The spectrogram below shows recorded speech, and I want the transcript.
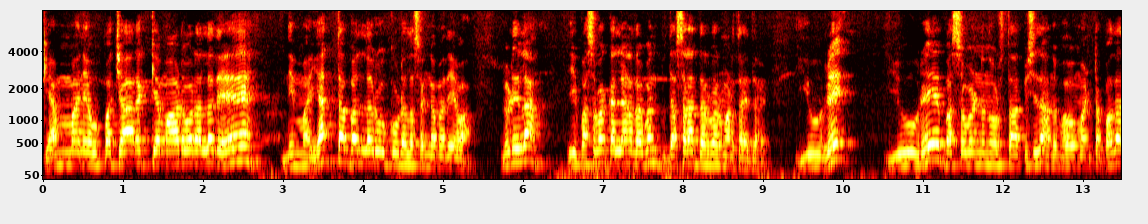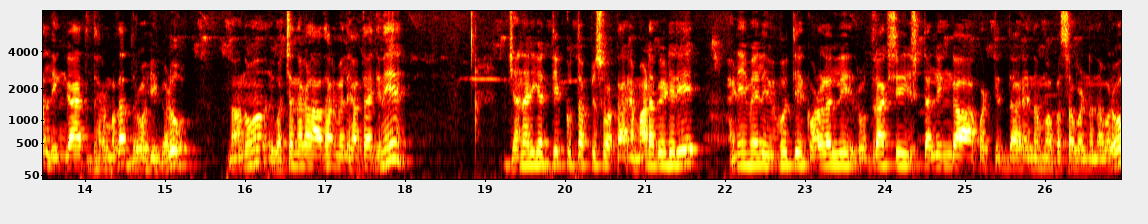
ಕೆಮ್ಮನೆ ಉಪಚಾರಕ್ಕೆ ಮಾಡುವರಲ್ಲದೆ ನಿಮ್ಮ ಎತ್ತ ಬಲ್ಲರು ಕೂಡಲ ಸಂಗಮ ದೇವ. ನೋಡಿಲ್ಲ? ಈ ಬಸವ ಕಲ್ಯಾಣದಾಗ ಬಂದು ದಸರಾ ದರ್ಬಾರ್ ಮಾಡ್ತಾ ಇದ್ದಾರೆ. ಇವರೇ ಇವರೇ ಬಸವಣ್ಣನವರು ಸ್ಥಾಪಿಸಿದ ಅನುಭವ ಮಂಟಪದ ಲಿಂಗಾಯತ ಧರ್ಮದ ದ್ರೋಹಿಗಳು. ನಾನು ವಚನಗಳ ಆಧಾರ ಮೇಲೆ ಹೇಳ್ತಾ ಇದ್ದೀನಿ. ಜನರಿಗೆ ದಿಕ್ಕು ತಪ್ಪಿಸುವ ಕಾರ್ಯ ಮಾಡಬೇಡಿರಿ. ಹಣಿ ಮೇಲೆ ವಿಭೂತಿ ಕೊರಳಲ್ಲಿ ರುದ್ರಾಕ್ಷಿ ಇಷ್ಟಲಿಂಗ ಕೊಟ್ಟಿದ್ದಾರೆ ನಮ್ಮ ಬಸವಣ್ಣನವರು.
